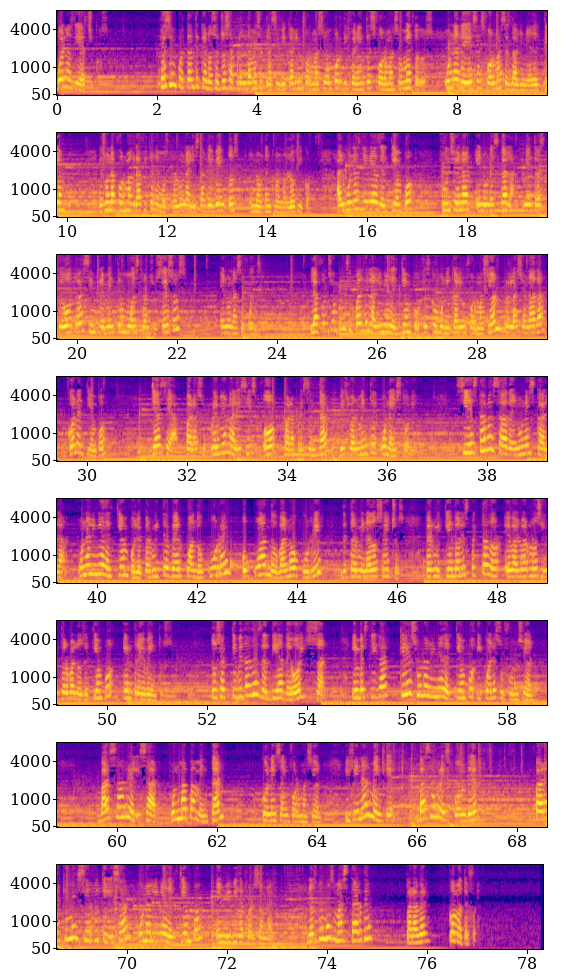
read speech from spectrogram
Buenos días chicos. Es importante que nosotros aprendamos a clasificar información por diferentes formas o métodos. Una de esas formas es la línea del tiempo. Es una forma gráfica de mostrar una lista de eventos en orden cronológico. Algunas líneas del tiempo funcionan en una escala, mientras que otras simplemente muestran sucesos en una secuencia. La función principal de la línea del tiempo es comunicar información relacionada con el tiempo, ya sea para su previo análisis o para presentar visualmente una historia. Si está basada en una escala, una línea del tiempo le permite ver cuándo ocurren o cuándo van a ocurrir determinados hechos, permitiendo al espectador evaluar los intervalos de tiempo entre eventos. Tus actividades del día de hoy son Investigar qué es una línea del tiempo y cuál es su función. Vas a realizar un mapa mental con esa información. Y finalmente vas a responder ¿para qué me sirve utilizar una línea del tiempo en mi vida personal? Nos vemos más tarde para ver cómo te fue.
